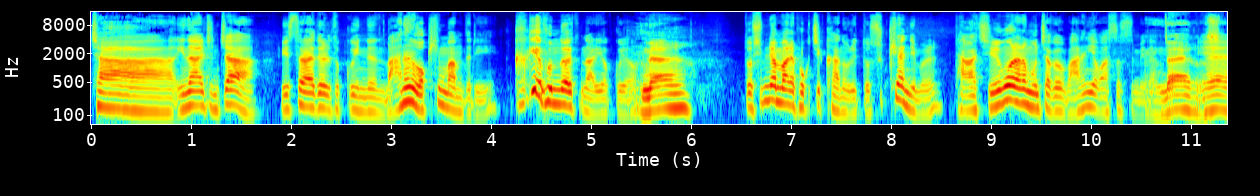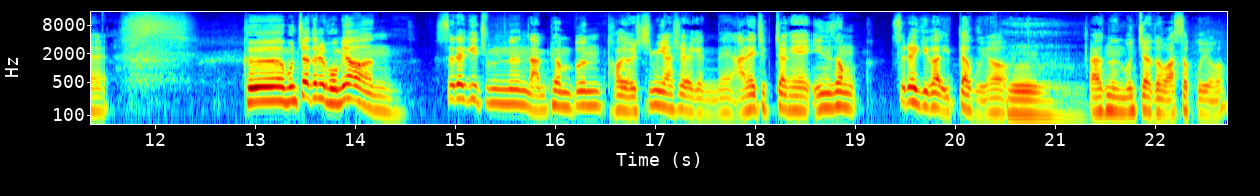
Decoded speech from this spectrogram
자, 이날 진짜 미스터라이드를 듣고 있는 많은 워킹맘들이 크게 분노했던 날이었고요. 네. 또 10년 만에 복직한 우리 또 수키아님을 다 같이 응원하는 문자도 많이 왔었습니다. 네, 그렇습니다. 예. 그 문자들을 보면 쓰레기 줍는 남편분 더 열심히 하셔야겠네. 아내 직장에 인성 쓰레기가 있다고요. 라는 문자도 왔었고요.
